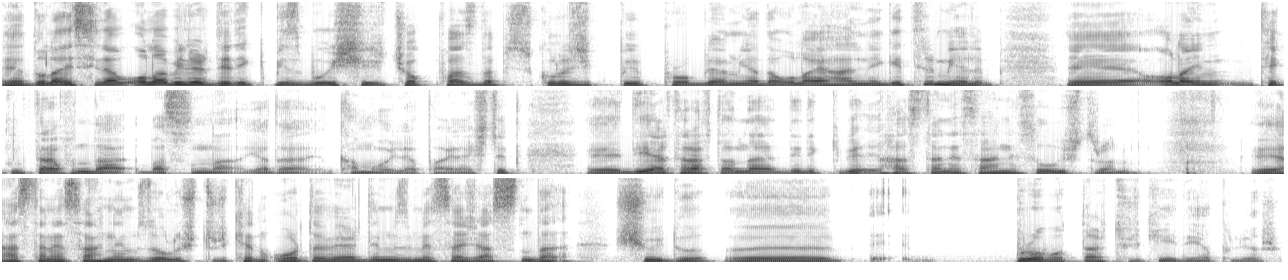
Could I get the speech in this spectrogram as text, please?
E, dolayısıyla olabilir dedik. Biz bu işi çok fazla psikolojik bir problem ya da olay haline getirmeyelim. E, olayın teknik tarafında basınla ya da kamuoyuyla paylaştık. E, diğer taraftan da dedik ki bir hastane sahnesi oluşturalım. E, hastane sahnemizi oluştururken orada verdiğimiz mesaj aslında şuydu. E, bu robotlar Türkiye'de yapılıyor.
